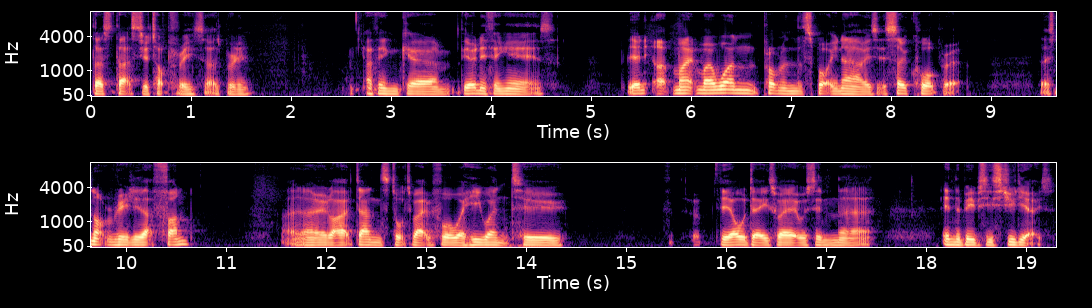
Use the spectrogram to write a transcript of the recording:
that's that's your top three. So that's brilliant. I think um, the only thing is, the only, uh, my my one problem with SPOTY now is it's so corporate that it's not really that fun. I know, like Dan's talked about before, where he went to the old days where it was in the in the BBC studios,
